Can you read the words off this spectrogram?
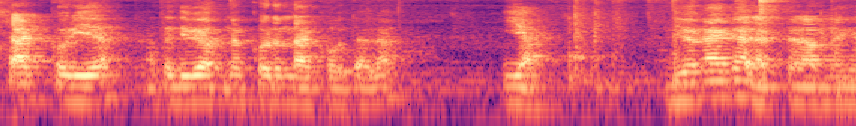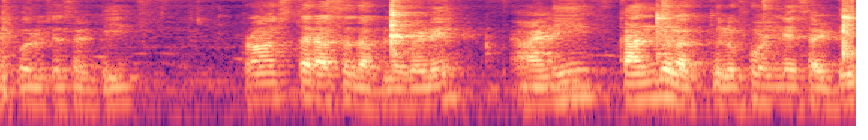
स्टार्ट करूया. आता दिव्या आपण करून दाखवताला. या. दिव्या काय काय लागतं आपल्याला हे करूच्यासाठी प्रॉन्स तर असतात आपल्याकडे. आणि कांदो लागतो फोडण्यासाठी.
